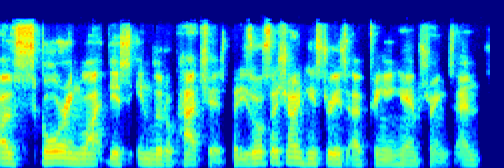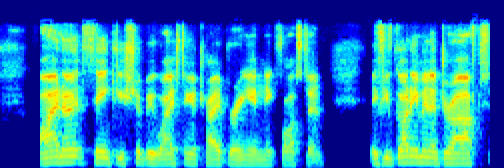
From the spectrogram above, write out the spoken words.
of scoring like this in little patches, but he's also shown histories of pinging hamstrings. And I don't think you should be wasting a trade bringing in Nick Vlastuin. If you've got him in a draft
